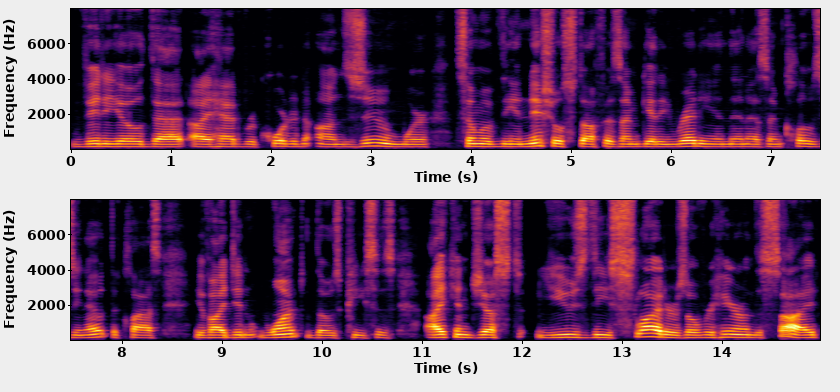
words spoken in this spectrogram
video that I had recorded on Zoom where some of the initial stuff as I'm getting ready and then as I'm closing out the class, if I didn't want those pieces, I can just use these sliders over here on the side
